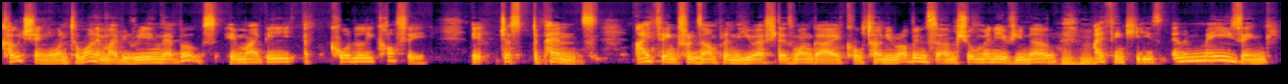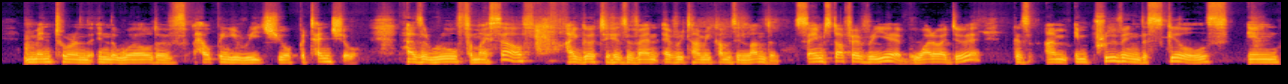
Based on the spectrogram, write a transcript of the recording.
coaching one to one, it might be reading their books, it might be a quarterly coffee. It just depends. I think, for example, in the US, there's one guy called Tony Robbins that I'm sure many of you know. Mm-hmm. I think he's an amazing mentor in the, in the world of helping you reach your potential. As a rule for myself, I go to his event every time he comes in London. Same stuff every year. But why do I do it? Because I'm improving the skills in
